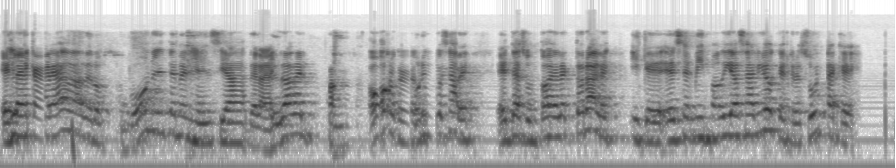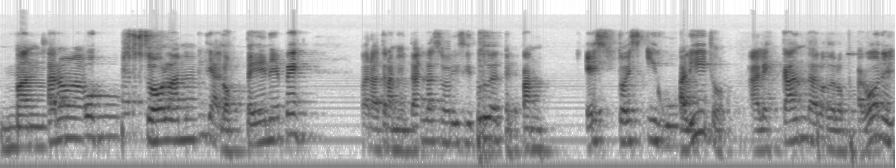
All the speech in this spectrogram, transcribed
es la encargada de los cupones de emergencia, de la ayuda del PAN, otro que lo único que sabe es de asuntos electorales y que ese mismo día salió que resulta que mandaron a buscar solamente a los PNP para tramitar las solicitudes del PAN. Esto es igualito al escándalo de los pagones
